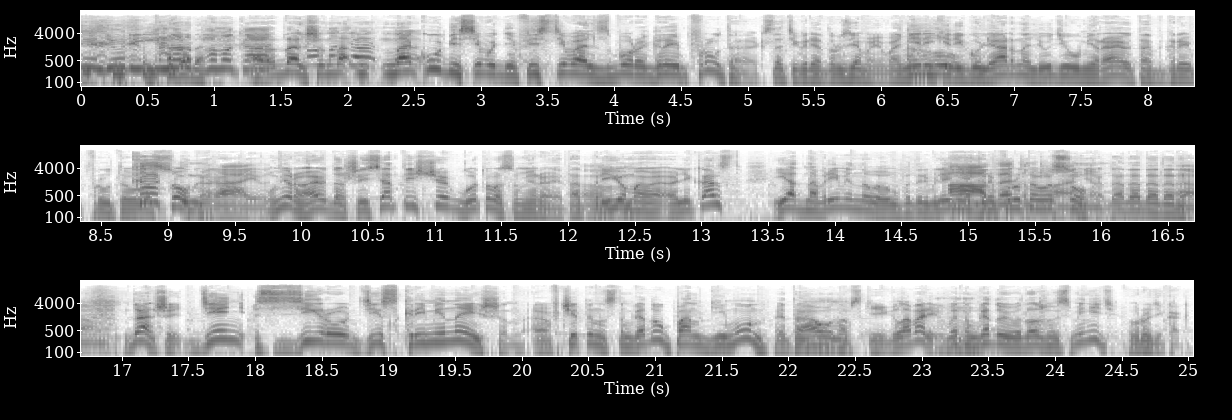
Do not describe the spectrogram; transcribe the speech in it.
Бедные люди, им да, надо да. помогать. А Дальше на. Кубе сегодня фестиваль сбора грейпфрута. Кстати говоря, друзья мои, в Америке Ау. регулярно люди умирают от грейпфрутового Как сока. умирают? Умирают, да. 60 тысяч в год у вас умирает от приема лекарств и одновременного употребления А, грейпфрутового сока. Да, да, да, да, да. Дальше. День Zero Discrimination. Э, В 2014 году Пан Гимун, это ауновский главарь, в этом году его должны сменить, вроде как,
